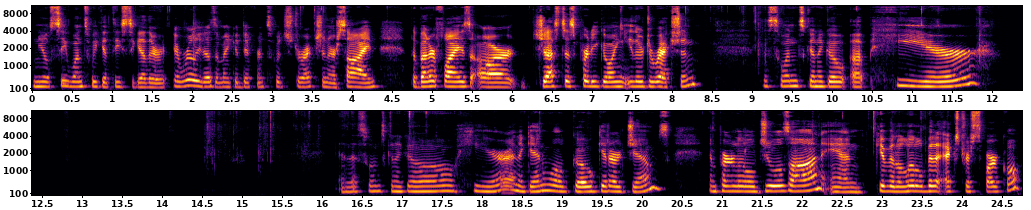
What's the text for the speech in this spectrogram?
And you'll see once we get these together, it really doesn't make a difference which direction or side. The butterflies are just as pretty going either direction. This one's going to go up here. And this one's going to go here. And again, we'll go get our gems and put our little jewels on and give it a little bit of extra sparkle.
